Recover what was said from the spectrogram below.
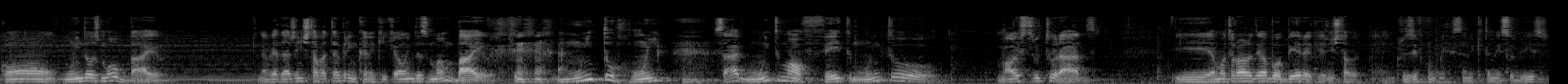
com o Windows Mobile. Que na verdade a gente estava até brincando aqui que é o Windows Mobile. que é muito ruim, sabe? Muito mal feito, muito mal estruturado. E a Motorola deu a bobeira, que a gente estava inclusive conversando aqui também sobre isso,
